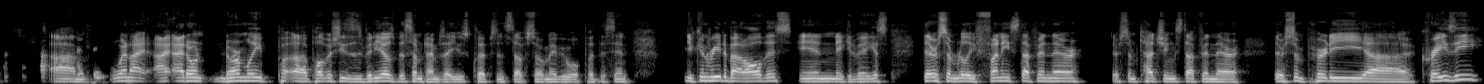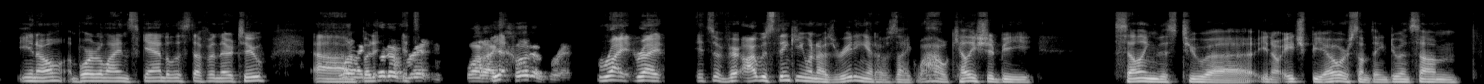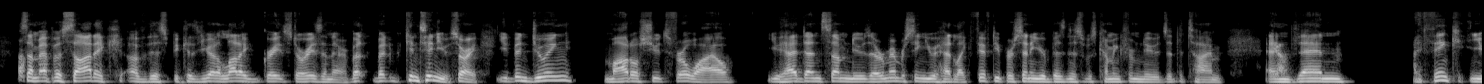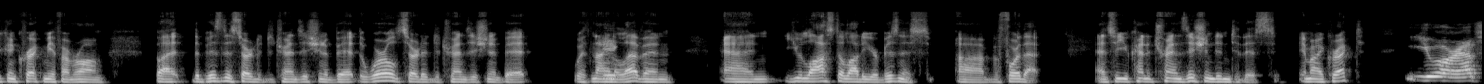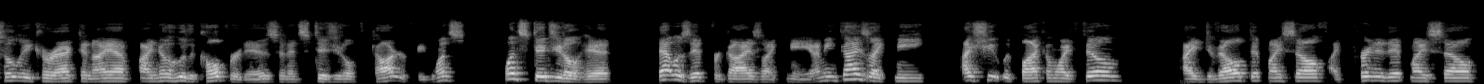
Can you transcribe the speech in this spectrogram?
Um, when I, I, I don't normally pu- uh, publish these as videos, but sometimes I use clips and stuff. So maybe we'll put this in. You can read about all this in Naked Vegas. There's some really funny stuff in there. There's some touching stuff in there there's some pretty uh, crazy, you know, borderline scandalous stuff in there too. Uh, what I could have written. What I yeah, could have written. Right, right. It's a very. I was thinking when I was reading it, I was like, "Wow, Kelly should be selling this to, uh, you know, HBO or something, doing some some episodic of this because you got a lot of great stories in there." But but continue. Sorry, you'd been doing model shoots for a while you had done some nudes. I remember seeing you had like 50% of your business was coming from nudes at the time. And yeah. then I think you can correct me if I'm wrong, but the business started to transition a bit. The world started to transition a bit with 9 11, and you lost a lot of your business uh, before that. And so you kind of transitioned into this. Am I correct? You are absolutely correct. And I have I know who the culprit is, and it's digital photography. Once once digital hit, that was it for guys like me. I mean, guys like me, I shoot with black and white film. I developed it myself. I printed it myself.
